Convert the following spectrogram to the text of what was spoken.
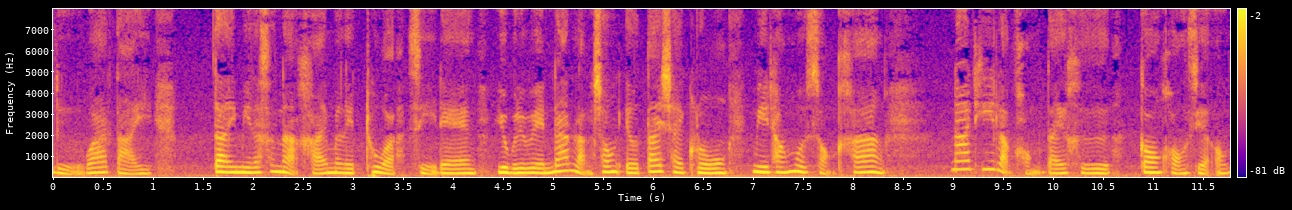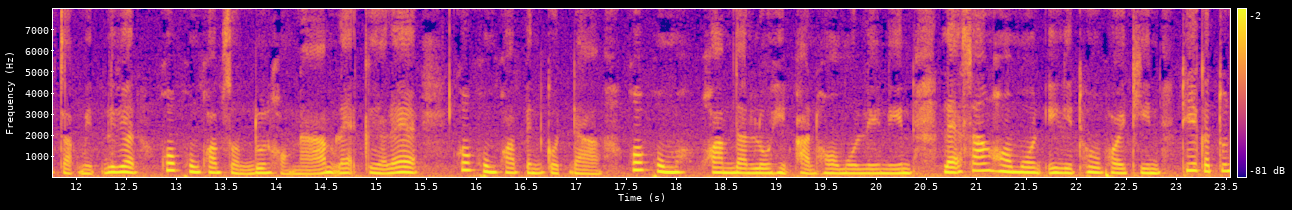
หรือว่าไต ไตมีลักษณะคล้ายเมล็ดถั่ว สีแดง อยู่บริเวณด้านหลังช่องเอวใต้ชายโครง มีทั้งหมดสองข้าง หน้าที่หลักของไตคือกองของเสียออกจากเม็ดเลือด ควบคุมความสมดุลของน้ำและเกลือแร่ ควบคุมความเป็นกรดด่าง ควบคุมความดันโลหิตผ่านฮอร์โมนเลนิน และสร้างฮอร์โมนอิริโทรพอยทิน ที่กระตุ้น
